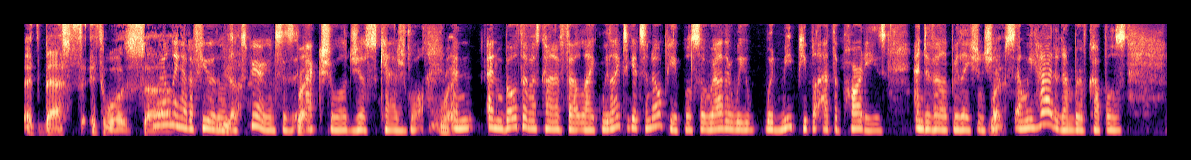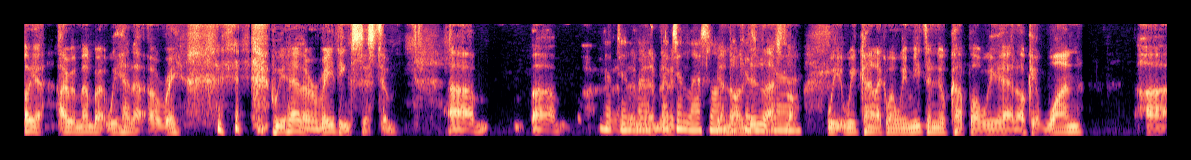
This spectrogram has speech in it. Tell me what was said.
At best, it was. Uh, we only had a few of those yeah. experiences, Right. actual, just casual, Right. and and both of us kind of felt like we like to get to know people. So rather, we would meet people at the parties and develop relationships. And we had a number of couples. Oh yeah, I remember we had a, a rate. we had a rating system. Um, um, That didn't last. That didn't last long. yeah, no, it because, didn't last yeah. long. We we kind of like when we meet a new couple, we had okay, one. Uh,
